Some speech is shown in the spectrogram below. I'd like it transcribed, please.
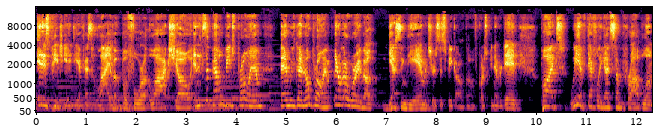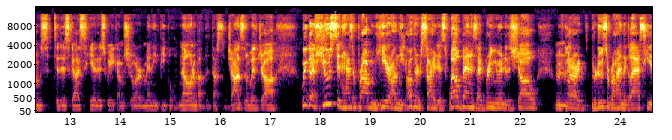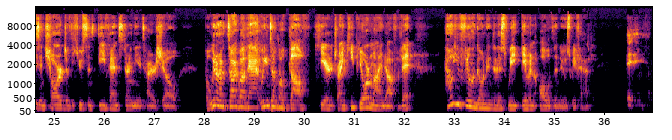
It is PGA DFS live before lock show, and it's the Pebble Beach Pro Am. Ben, we've got no pro am. We don't got to worry about guessing the amateurs this week, although, of course, we never did. But we have definitely got some problems to discuss here this week. I'm sure many people have known about the Dustin Johnson withdrawal. We've got Houston has a problem here on the other side as well, Ben, as I bring you into the show. We've mm. got our producer behind the glass. He is in charge of the Houston's defense during the entire show. But we don't have to talk about that. We can talk about golf here to try and keep your mind off of it. How are you feeling going into this week, given all of the news we've had?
